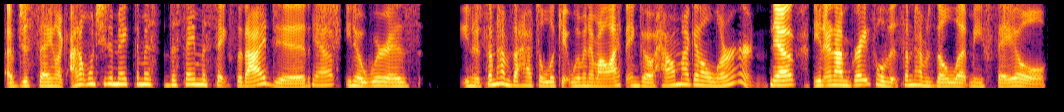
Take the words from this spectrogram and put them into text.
of just saying like, I don't want you to make the mis- the same mistakes that I did. Yep. You know, whereas you know, sometimes I have to look at women in my life and go, how am I going to learn? Yep. You know, and I'm grateful that sometimes they'll let me fail,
